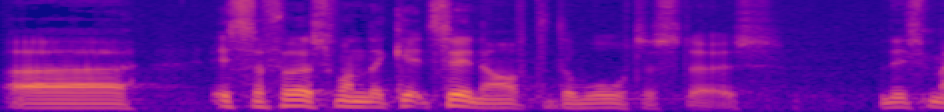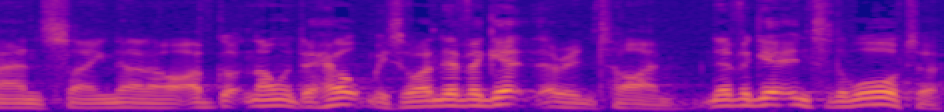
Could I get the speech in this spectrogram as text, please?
uh, It's the first one that gets in after the water stirs. This man's saying, No, no, I've got no one to help me, so I never get there in time, never get into the water.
